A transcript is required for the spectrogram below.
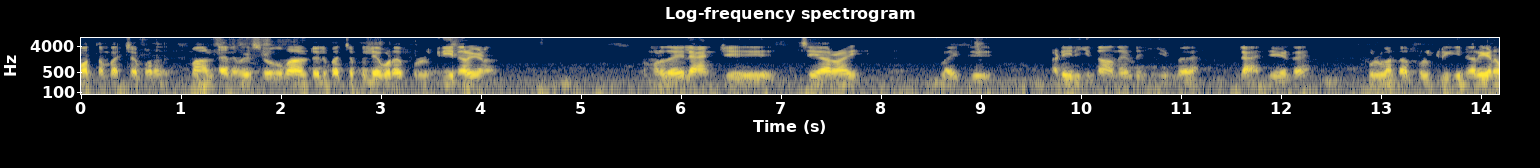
മൊത്തം പച്ചപ്പാണ്. മാൾട്ടേനെ അപേക്ഷിച്ച് നോക്കും. മാൾട്ടയിൽ പച്ചപ്പില്ല? ഇവിടെ ഫുൾ ഗ്രീനറിയാണ് നമ്മളത് ലാൻഡ് ചെയ്യാറായി. ഫ്ലൈറ്റ് അടിയിലേക്ക് താന്നിട്ട് ഇപ്പോൾ ലാൻഡ് ചെയ്യട്ടെ ഫുൾ കണ്ട ഫുൾ ഗ്രീനറിയാണ്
